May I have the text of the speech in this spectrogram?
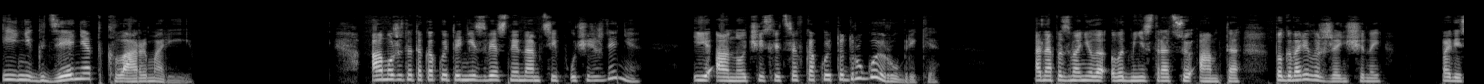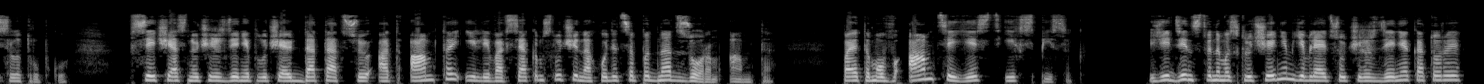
и нигде нет Клары Марии. А может, это какой-то неизвестный нам тип учреждения? И оно числится в какой-то другой рубрике. Она позвонила в администрацию Амта, поговорила с женщиной, повесила трубку. Все частные учреждения получают дотацию от Амта или, во всяком случае, находятся под надзором Амта. Поэтому в Амте есть их список. Единственным исключением являются учреждения, которые,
